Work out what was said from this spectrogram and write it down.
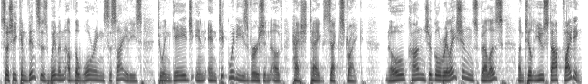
so she convinces women of the warring societies to engage in antiquity's version of hashtag sex strike. No conjugal relations, fellas, until you stop fighting.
